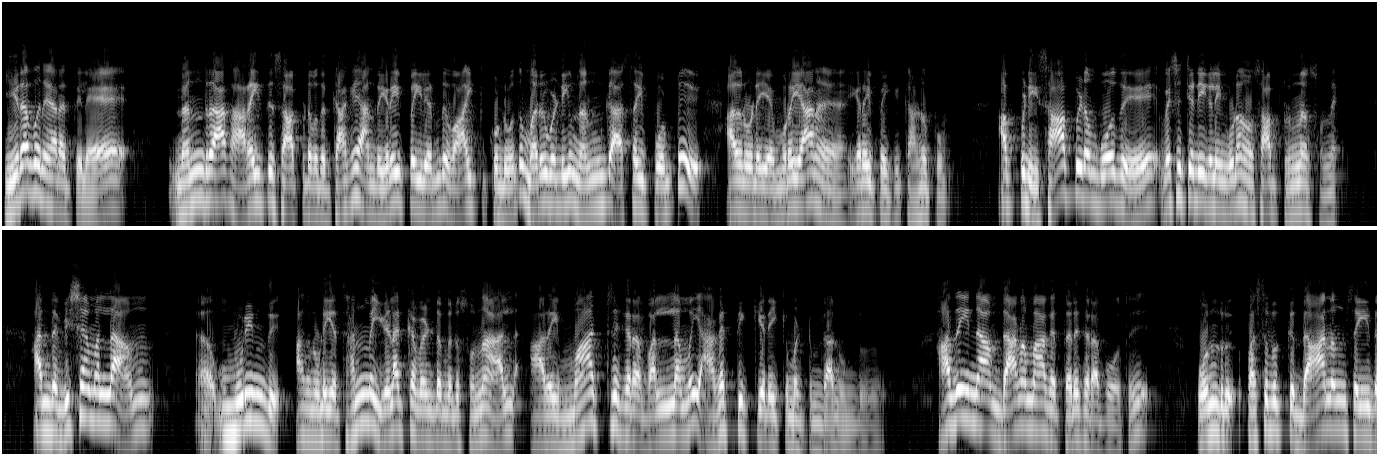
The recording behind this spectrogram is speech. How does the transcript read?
இரவு நேரத்தில் நன்றாக அரைத்து சாப்பிடுவதற்காக அந்த இறைப்பையிலிருந்து வாய்க்கு கொண்டு வந்து மறுபடியும் நன்கு அசை போட்டு அதனுடைய முறையான இறைப்பைக்கு அனுப்பும். அப்படி சாப்பிடும்போது விஷச்செடிகளையும் கூட அவன் சாப்பிட்ருன்னு நான் சொன்னேன். அந்த விஷமெல்லாம் முறிந்து அதனுடைய தன்மை இழக்க வேண்டும் என்று சொன்னால் அதை மாற்றுகிற வல்லமை அகத்திக்கீரைக்கு மட்டும்தான் உண்டு. அதை நாம் தானமாக தருகிற போது ஒன்று பசுவுக்கு தானம் செய்த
